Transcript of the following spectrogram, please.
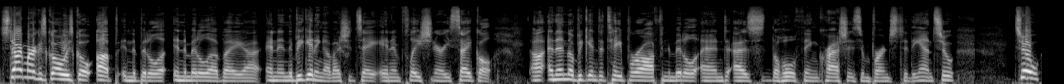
Stock markets always go up in the middle in the middle of a uh, and in the beginning of I should say an inflationary cycle, uh, and then they'll begin to taper off in the middle and as the whole thing crashes and burns to the end. So. So,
